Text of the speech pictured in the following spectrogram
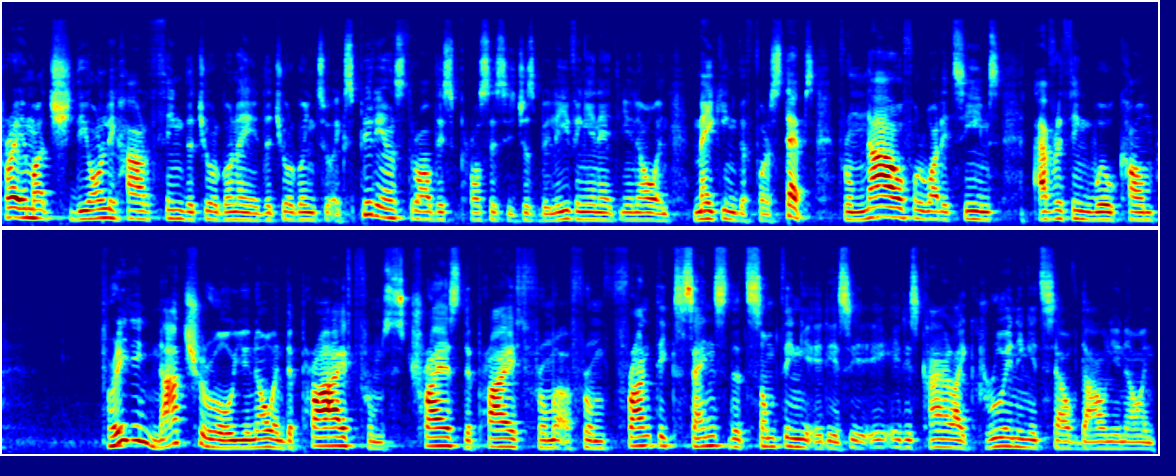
Pretty much the only hard thing that you're gonna that you're going to experience throughout this process is just believing in it you know and making the first steps. From now for what it seems everything will come pretty natural, you know, and deprived from stress, deprived from uh, from frantic sense that something it is it, it is kind of like ruining itself down, you know, and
